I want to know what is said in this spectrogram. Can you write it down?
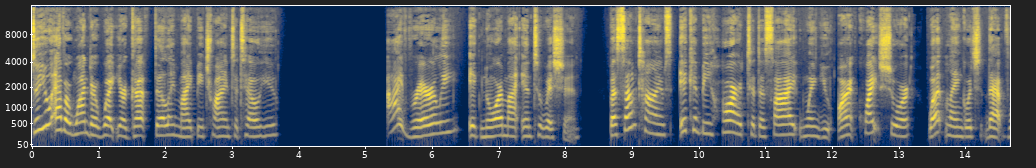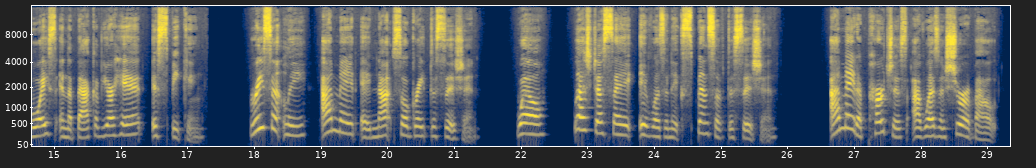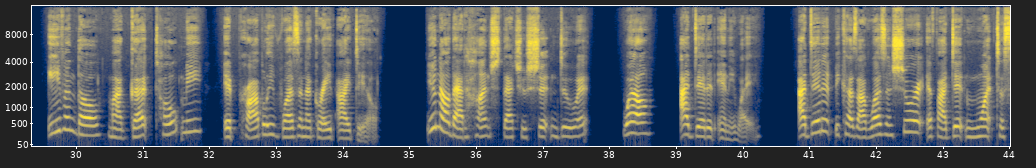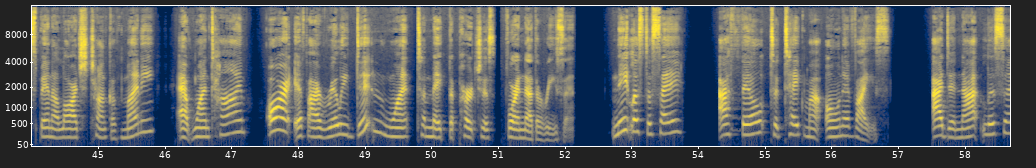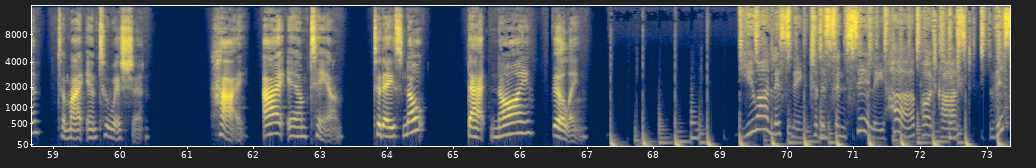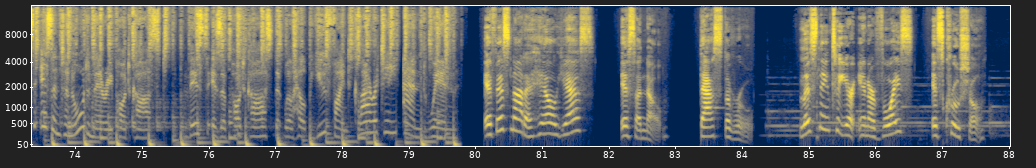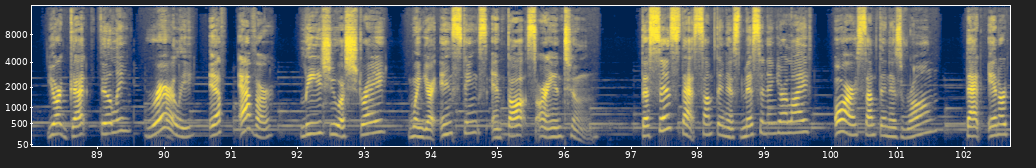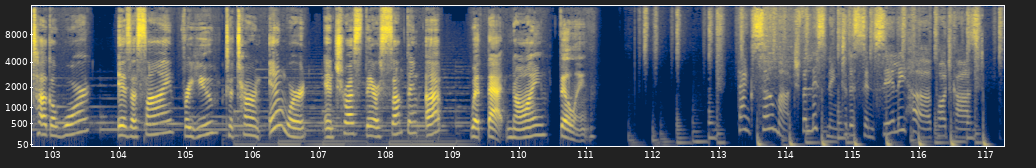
Do you ever wonder what your gut feeling might be trying to tell you? I rarely ignore my intuition, but sometimes it can be hard to decide when you aren't quite sure what language that voice in the back of your head is speaking. Recently, I made a not so great decision. Well, let's just say it was an expensive decision. I made a purchase I wasn't sure about, even though my gut told me it probably wasn't a great idea. You know that hunch that you shouldn't do it? Well, I did it anyway. I did it because I wasn't sure if I didn't want to spend a large chunk of money at one time or if I really didn't want to make the purchase for another reason. Needless to say, I failed to take my own advice. I did not listen to my intuition. Hi, I am Tam. Today's note that gnawing feeling. You are listening to the Sincerely Her podcast. This isn't an ordinary podcast. This is a podcast that will help you find clarity and win. If it's not a hell yes, it's a no. That's the rule. Listening to your inner voice is crucial. Your gut feeling rarely, if ever, leads you astray when your instincts and thoughts are in tune. The sense that something is missing in your life or something is wrong, that inner tug of war, is a sign for you to turn inward and trust there's something up with that gnawing feeling. Thanks so much for listening to the Sincerely Her podcast.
